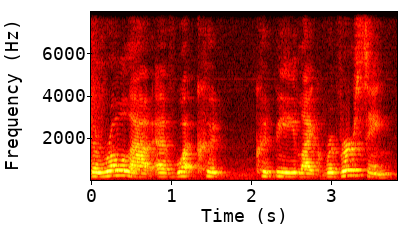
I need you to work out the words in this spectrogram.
the rollout of what could, could be like reversing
